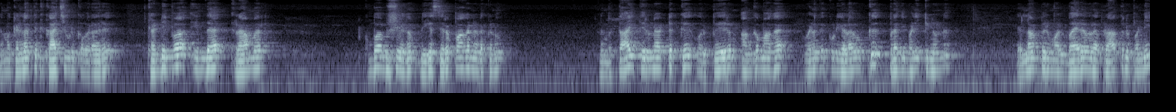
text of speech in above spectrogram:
நமக்கு எல்லாத்துக்கும் காட்சி கொடுக்க வராரு. கண்டிப்பாக இந்த ராமர் கும்பாபிஷேகம் மிக சிறப்பாக நடக்கணும். நம்ம தாய் திருநாட்டுக்கு ஒரு பேரும் அங்கமாக விளங்கக்கூடிய அளவுக்கு பிரதிபலிக்கணும்னு எல்லாம் பெருமாள் பைரவரை பிரார்த்தனை பண்ணி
